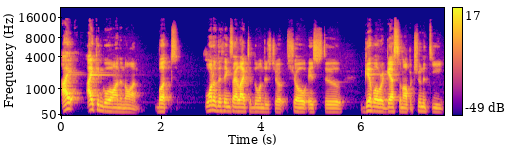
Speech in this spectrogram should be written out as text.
I, I can go on and on, but one of the things I like to do on this show is to give our guests an opportunity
